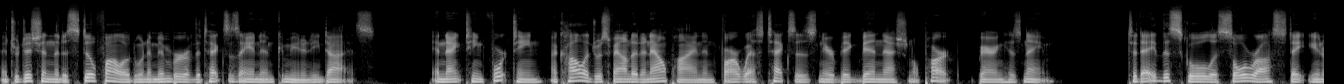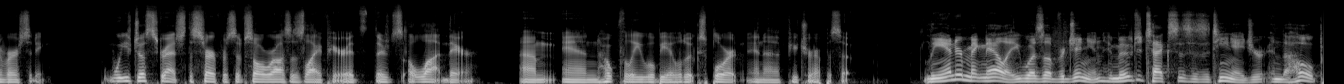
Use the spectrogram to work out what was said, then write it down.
a tradition that is still followed when a member of the Texas A&M community dies. In 1914, a college was founded in Alpine in far west Texas near Big Bend National Park bearing his name. Today, this school is Sul Ross State University. We've just scratched the surface of Sul Ross's life here. It's, there's a lot there, um, and hopefully we'll be able to explore it in a future episode. Leander McNelly was a Virginian who moved to Texas as a teenager in the hope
